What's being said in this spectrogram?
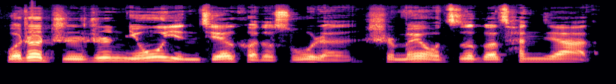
我这只知牛饮解渴的俗人是没有资格参加的。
